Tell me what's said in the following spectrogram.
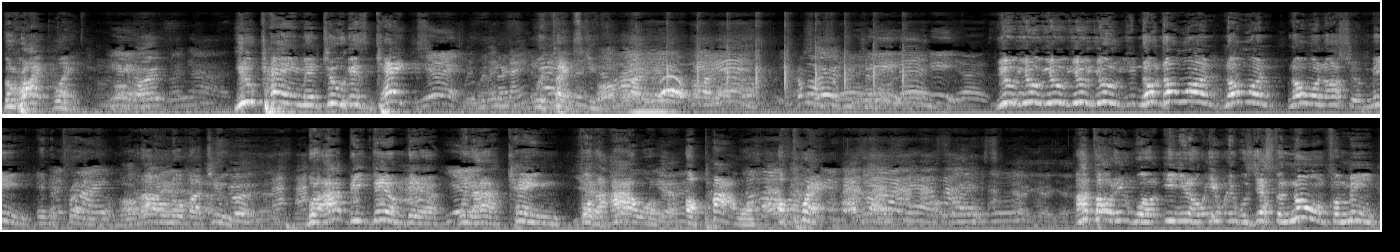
the right way, Yeah. right. you came into his gates Yeah. With thank- with thanksgiving. All right. Come on. Amen. You, you, you, you, you, you, no, no one, no one, no one ushered me in the That's presence right. of the Lord. I don't know about That's you, good. but I beat them there when I came for the hour Yeah. of power of prayer. Yes, yes. Yeah, yeah, yeah. I thought it was, you know, it, it was just a norm for me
